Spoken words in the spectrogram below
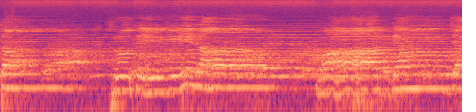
युक्तं श्रुतिगिरा माद्यं च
